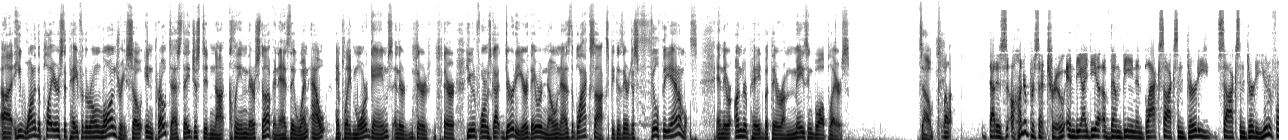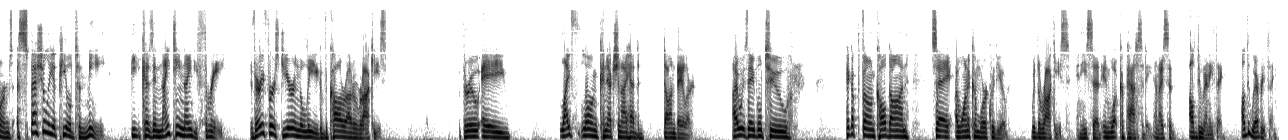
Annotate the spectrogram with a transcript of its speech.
Uh, he wanted the players to pay for their own laundry. So in protest, they just did not clean their stuff. And as they went out and played more games, and their their their uniforms got dirtier, they were known as the Black Sox because they were just filthy animals, and they were underpaid, but they were amazing ball players. So Well, that is 100% true. And the idea of them being in black socks and dirty socks and dirty uniforms especially appealed to me because in 1993, the very first year in the league of the Colorado Rockies, through a lifelong connection I had to Don Baylor, I was able to pick up the phone, call Don, say, I want to come work with you with the Rockies. And he said, In what capacity? And I said, I'll do anything. I'll do everything.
